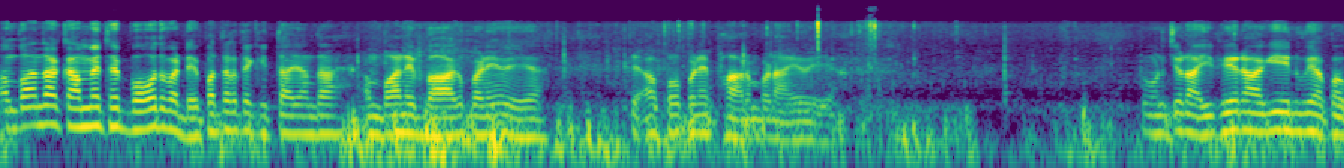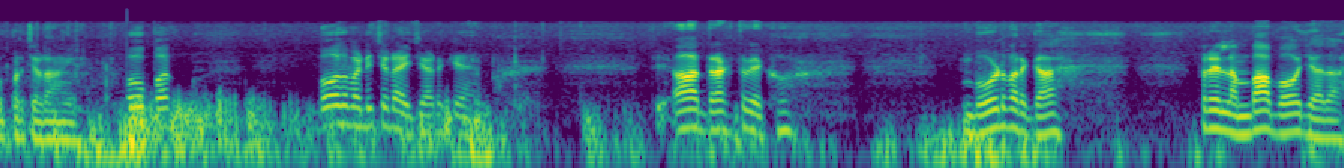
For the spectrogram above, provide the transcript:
ਅੰਬਾਂ ਦਾ ਕੰਮ ਇੱਥੇ ਬਹੁਤ ਵੱਡੇ ਪੱਧਰ ਤੇ ਕੀਤਾ ਜਾਂਦਾ। ਅੰਬਾਂ ਦੇ ਬਾਗ ਬਣੇ ਹੋਏ ਆ ਤੇ ਆਪੋ ਆਪਣੇ ਫਾਰਮ ਬਣਾਏ ਹੋਏ ਆ। ਹੁਣ ਚੜ੍ਹਾਈ ਫੇਰ ਆ ਗਈ, ਇਹਨੂੰ ਵੀ ਆਪਾਂ ਉੱਪਰ ਚੜਾਂਗੇ ਉਹ ਬ- ਬਹੁਤ ਵੱਡੀ ਚੜ੍ਹਾਈ ਚੜ੍ਹ ਕੇ ਆਏ ਆਪਾਂ। ਤੇ ਆਹ ਦਰਖਤ ਵੇਖੋ ਬੋਰਡ ਵਰਗਾ, ਪਰ ਇਹ ਲੰਬਾ ਬਹੁਤ ਜ਼ਿਆਦਾ।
